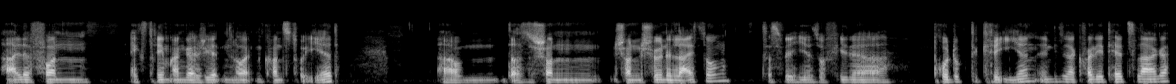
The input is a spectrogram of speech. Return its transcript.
alle von extrem engagierten Leuten konstruiert. Ähm, das ist schon, schon eine schöne Leistung, dass wir hier so viele Produkte kreieren in dieser Qualitätslage.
